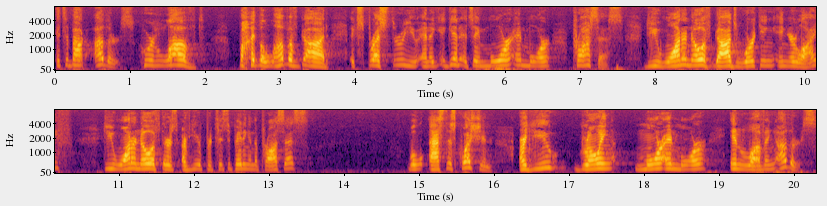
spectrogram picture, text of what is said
It's about others who are loved by the love of God expressed through you. And again, it's a more and more process. Do you want to know if God's working in your life? Do you want to know if there's if you're participating in the process? Well, ask this question. Are you growing more and more in loving others?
